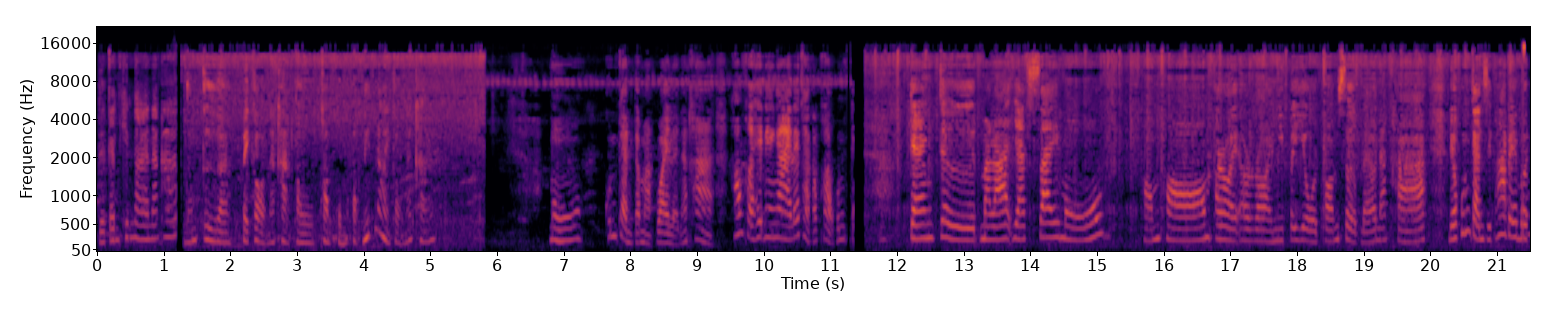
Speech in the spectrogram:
เจอกันคลิปหน้านะคะ น้ำเกลือไปก่อนนะคะ เอาความขมออกนิดหน่อยก่อนนะคะ หมูคุณแกันกับหมักไวเลยนะคะเฮาเคยเฮ็ดง่ายๆเลยค่ะกับข้าวคุณแกงจืดมะระยัดไส้หมู อมหอมๆอร่อยอร่อยมีประโยชน์พร้อมเสิร์ฟแล้วนะคะ เดี๋ยวคุณกันสิพาไปเบิร์น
